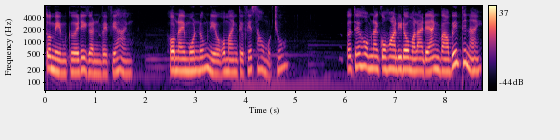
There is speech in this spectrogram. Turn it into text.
Tôi mỉm cười đi gần về phía anh. Hôm nay muốn núm niều ôm anh từ phía sau một chút. Ờ thế hôm nay cô Hoa đi đâu mà lại để anh vào bếp thế này?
